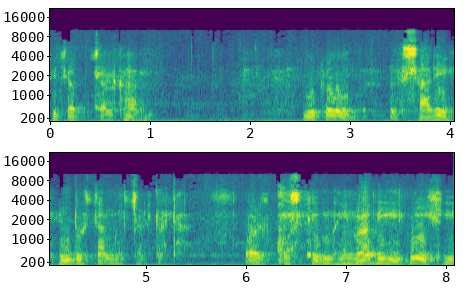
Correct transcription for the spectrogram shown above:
कि जब चरखा वो तो सारे हिंदुस्तान में चलता था। और उसकी महिमा भी इतनी थी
